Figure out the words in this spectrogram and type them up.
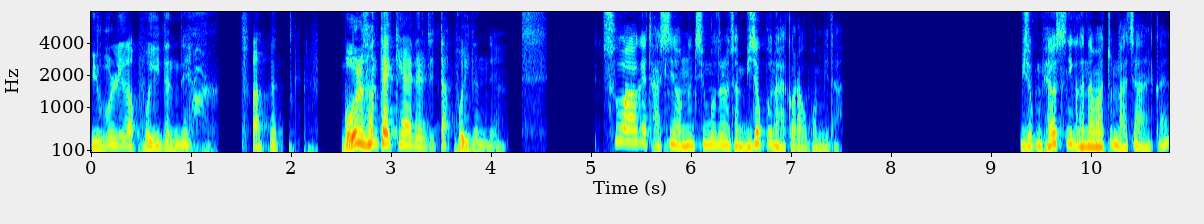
유불리가 보이던데요. 수학은 뭘 선택해야 될지 딱 보이던데요. 수학에 자신이 없는 친구들은 전 미적분을 할 거라고 봅니다. 미적분 배웠으니까 그나마 좀 낫지 않을까요?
